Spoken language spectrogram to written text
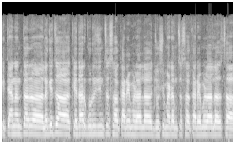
की त्यानंतर लगेच केदार गुरुजींचं सहकार्य मिळालं जोशी मॅडमचं सहकार्य मिळालं स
